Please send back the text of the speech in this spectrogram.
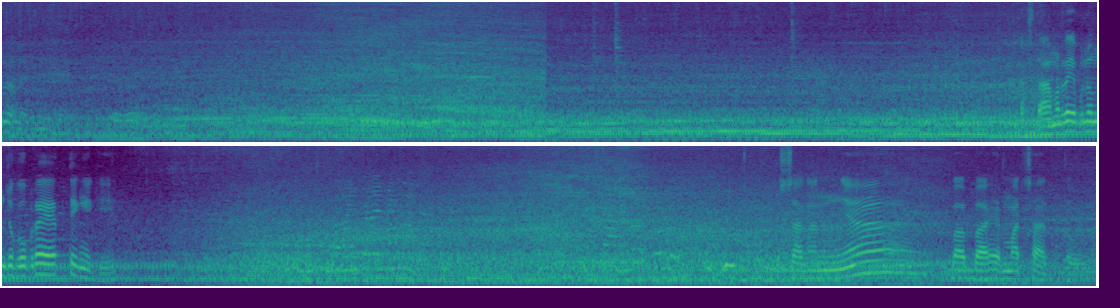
Customer belum cukup rating iki. Pesanannya baba hemat satu.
